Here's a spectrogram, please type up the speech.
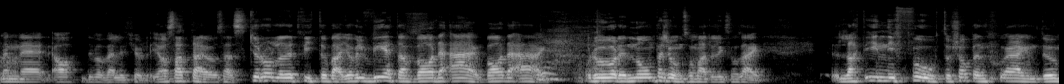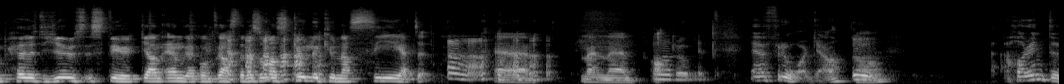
Men eh, ja, det var väldigt kul. Jag satt där och så här scrollade Twitter och bara, jag vill veta vad det är, vad det är. Och då var det någon person som hade liksom så här lagt in i Photoshop en skärmdump, höjt ljusstyrkan, ändrat kontrasterna så man skulle kunna se typ. Ah, Eh, men eh, ja. Roligt. En fråga. ja. Har inte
